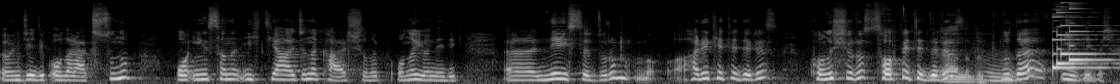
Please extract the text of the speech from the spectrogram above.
öncelik olarak sunup o insanın ihtiyacına karşılık, ona yönelik e, neyse durum hareket ederiz, konuşuruz, sohbet ederiz. Anladım. Bu da iyi gelir.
